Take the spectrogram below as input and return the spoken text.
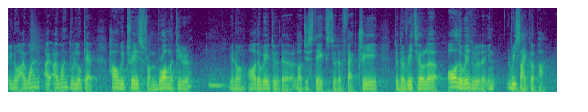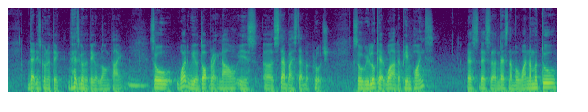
you know, I want, I, I want to look at how we trace from raw material, you know, all the way to the logistics, to the factory, to the retailer, all the way to the in, recycle part. That is going to take, that's going to take a long time. So what we adopt right now is a step-by-step approach. So we look at what are the pain points. That's, that's, uh, that's number one. Number two,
